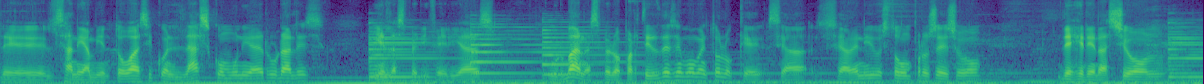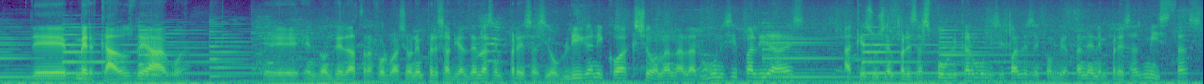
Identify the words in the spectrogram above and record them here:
del saneamiento básico en las comunidades rurales y en las periferias urbanas. Pero a partir de ese momento lo que se ha, se ha venido es todo un proceso de generación de mercados de agua, eh, en donde la transformación empresarial de las empresas y obligan y coaccionan a las municipalidades a que sus empresas públicas municipales se conviertan en empresas mixtas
